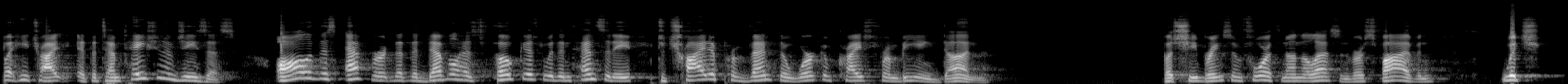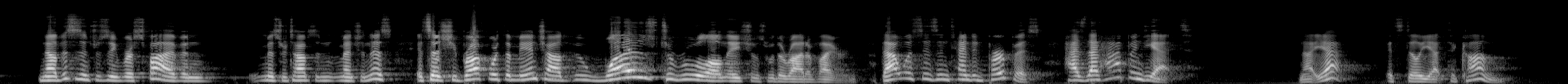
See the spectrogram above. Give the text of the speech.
but he tried at the temptation of Jesus. All of this effort that the devil has focused with intensity to try to prevent the work of Christ from being done. But she brings him forth nonetheless in verse 5, and which, now this is interesting, verse 5, and Mr. Thompson mentioned this. It says, She brought forth a man child who was to rule all nations with a rod of iron. That was his intended purpose. Has that happened yet? Not yet. It's still yet to come.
